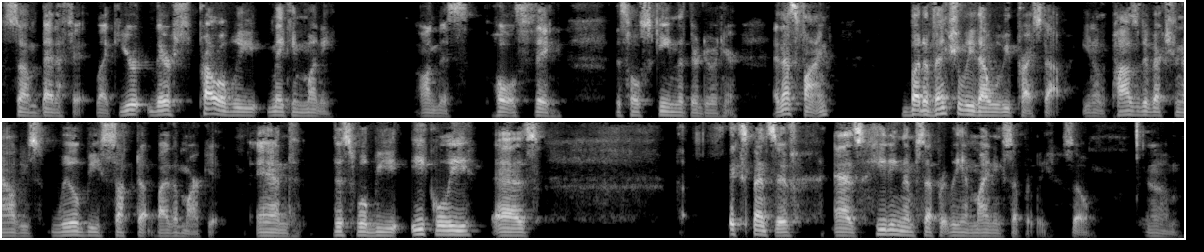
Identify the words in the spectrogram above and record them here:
some benefit. Like you're they're probably making money on this whole thing, this whole scheme that they're doing here, and that's fine. But eventually, that will be priced out. You know, the positive externalities will be sucked up by the market and this will be equally as expensive as heating them separately and mining separately. So, um,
